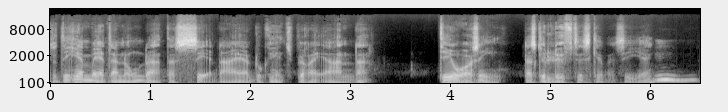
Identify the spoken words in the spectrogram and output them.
så det her med, at der er nogen, der, der ser dig, og du kan inspirere andre, det er jo også en, der skal løftes, kan man sige. Ikke? mm.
